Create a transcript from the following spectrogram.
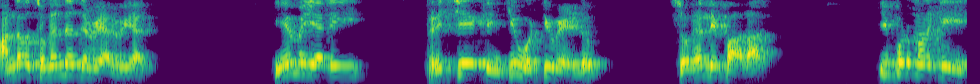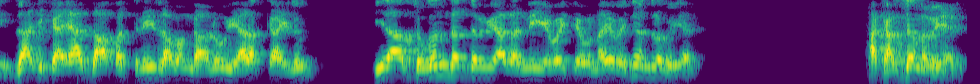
అందులో సుగంధ ద్రవ్యాలు వేయాలి. ఏం వేయాలి? ప్రత్యేకించి ఒట్టివేళ్ళు సుగంధి పాల ఇప్పుడు మనకి జాజికాయ జాపత్రి లవంగాలు ఏలక్కాయలు ఇలా సుగంధ ద్రవ్యాలన్నీ ఏవైతే ఉన్నాయో అవన్నీ అందులో వేయాలి. ఆ కలశంలో వేయాలి.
